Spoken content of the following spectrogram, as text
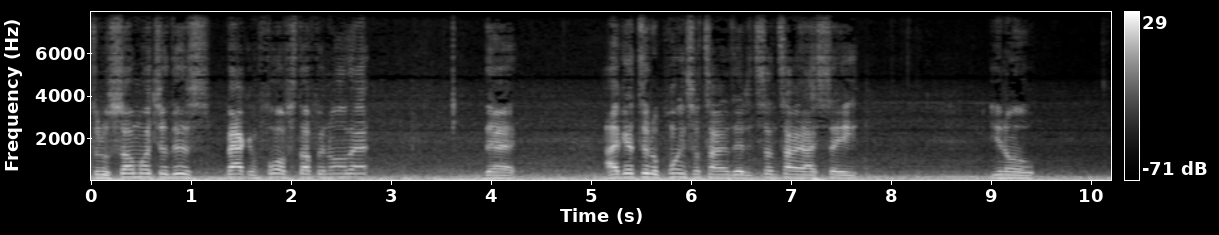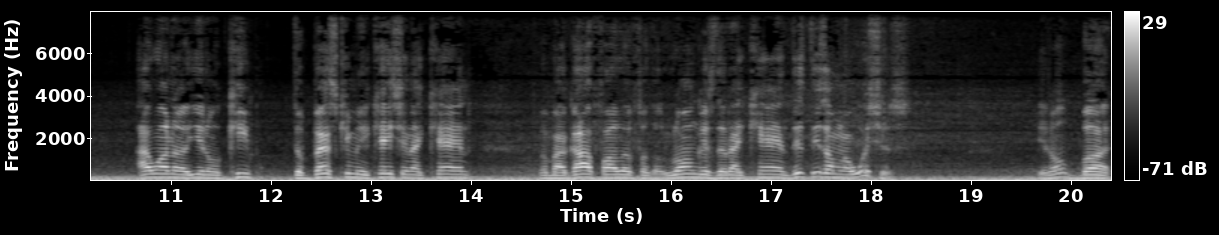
through so much of this back and forth stuff and all that that I get to the point sometimes that it, sometimes I say, you know, I want to, you know, keep the best communication I can with my godfather for the longest that I can. This, these are my wishes, you know. But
